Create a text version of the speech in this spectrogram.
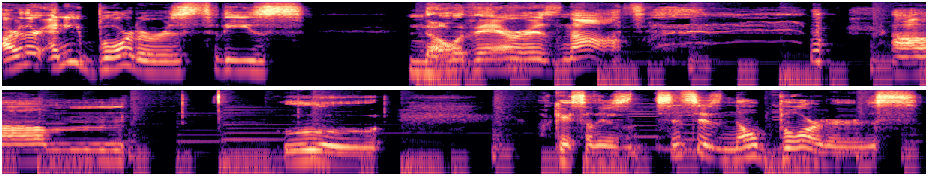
are there any borders to these? No, there is not. um. Ooh. Okay, so there's since there's no borders,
